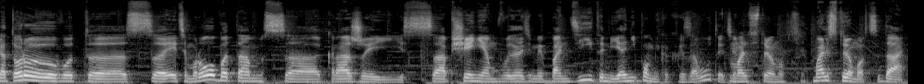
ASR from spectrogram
которую вот э, с этим роботом, с э, кражей, с сообщением вот этими бандитами, я не помню, как их зовут эти. Мальстрёмовцы. Мальстрёмовцы, да.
